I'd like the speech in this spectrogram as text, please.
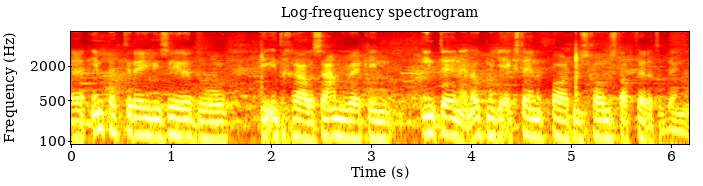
uh, impact te realiseren door die integrale samenwerking intern en ook met je externe partners gewoon een stap verder te brengen.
